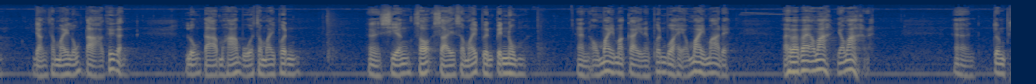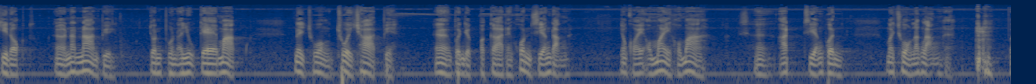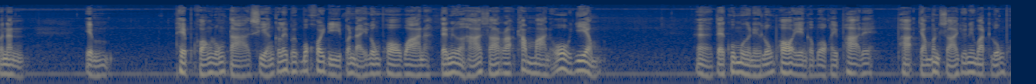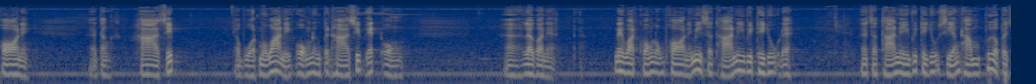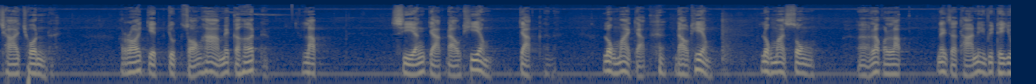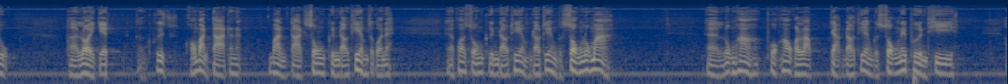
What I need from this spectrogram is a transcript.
อย่างสมัยหลวงตาขึ้นกันหลวงตามหาบัวสมัยเพิ่นเสียงเสาะใสสมัยเพิ่นเป็นนมเอาไม้มาไก่เนี่ยเพิ่นบัวให้เอาไม้มาได้ไปไปไปเอามาเดี๋ยวมาจนพี่ดอกนั่นๆเพียง จนพลอายุแก่มาก ในช่วงช่วยชาติเพี่เพิ่นจะประกาศให้คนเสียงดัง ยังคอยเอาไม้เขามาอัดเสียงเพิ่นมาช่วงหลังๆเพราะนั้นเอ็มเทปของหลวงตาเสียงก็เลยบกค่อยดีปันไดหลวงพ่อวานะแต่เนื้อหาสาระธรรมมาโอ้เยี่ยมแต่คู่มือเนี่ยหลวงพ่อเองก็บอกให้พระได้ พระจำพรรษาอยู่ในวัดหลวงพ่อเนี่ยตั้ง ห้าสิบบวชมาว่านอีกองหนึ่งเป็นห้าสิบเอ็ดองค์แล้วก็เนี่ยในวัดของหลวงพ่อเนี่ยมีสถานีวิทยุเด้สถานีวิทยุเสียงธรรมเพื่อประชาชนร้อยเจ็ดจุดสองห้าเมกะเฮิรตรับเสียงจากดาวเทียมจากลงมาจากดาวเทียม ลงมาทรงแล้วก็รับในสถานีวิทยุ ลอยเจ็ดคือของบ้านตาดนะบ้านตาดทรงขึ้นดาวเทียมซะก่อนนะพอทรงขึ้นดาวเทียม ดาวเทียมก็ทรงลงมาลงมาพวกเข้าก็หลับจากดาวเทียมก็ทรงในพื้นที่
